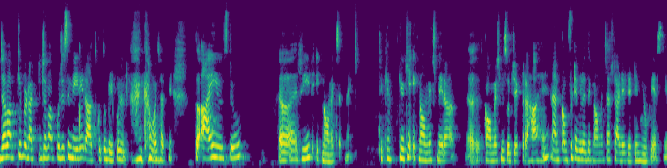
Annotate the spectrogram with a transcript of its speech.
जब आपकी प्रोडक्ट जब आपको जैसे मेरी रात को तो बिल्कुल कम हो जाती है तो I used to read economics at night ठीक है? क्योंकि इकोनॉमिक्स मेरा कॉमर्स uh, में सब्जेक्ट रहा है I am comfortable with economics I studied it in UPSC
